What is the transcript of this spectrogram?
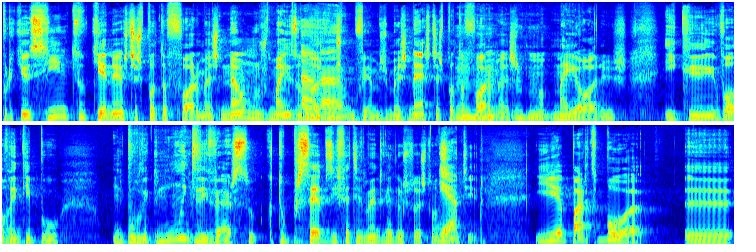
Porque eu sinto que é nestas plataformas, não nos meios onde nós nos movemos, mas nestas plataformas Uhum, uhum. ma- maiores e que envolvem tipo um público muito diverso, que tu percebes efetivamente o que é que as pessoas estão Yeah. a sentir. E a parte boa, eh,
